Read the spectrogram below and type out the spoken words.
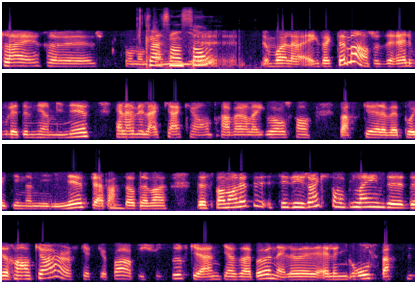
Claire, euh, je sais plus son nom Claire Sanson? euh, voilà, exactement. Je dire, elle voulait devenir ministre. Elle avait la CAQ en travers la gorge quand- parce qu'elle n'avait pas été nommée ministre. Puis à partir de, de ce moment-là, c'est- c'est des gens qui sont pleins de, de rancœur quelque part. Puis je suis sûre qu'Anne Casabonne, elle a, elle a une grosse partie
